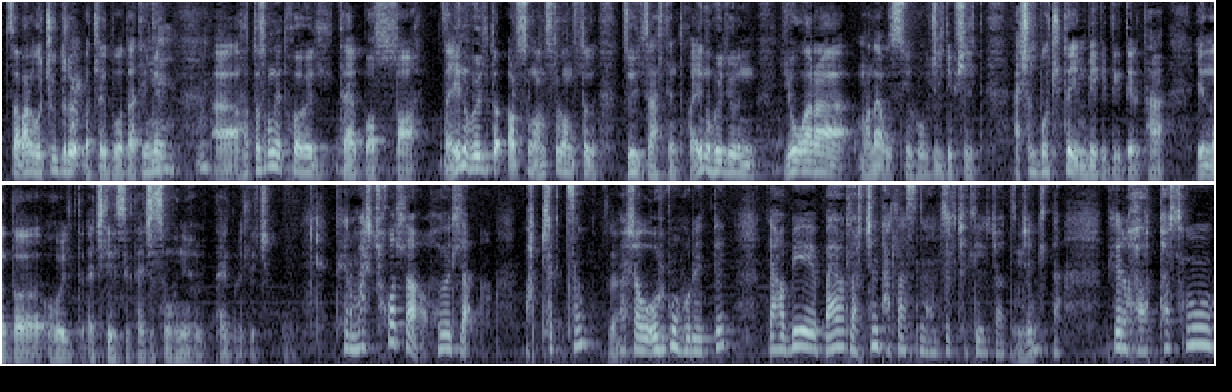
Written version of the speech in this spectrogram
за баг өчигдөр батлагдуу да тийм ээ. Хот тосгоны тухай хуультай боллоо За энэ хуульд орсон онцлог онцлог зүйл заалтын тухай энэ хууль ер нь юугаараа манай улсын хөгжил дэвшилд ач холбогдолтой юм бэ гэдэг дээр та энэ одоо хуульд ажлын хэсэгт ажилласан хүний хувьд тайлбар хэлээч. Тэгэхээр маш чухал хууль батлагдсан. Маш өргөн хүрээтэй. Яг би байгаль орчин талаас нь онцолж хэлье гэж бодож байна л та. Тэгэхээр хот тосгон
